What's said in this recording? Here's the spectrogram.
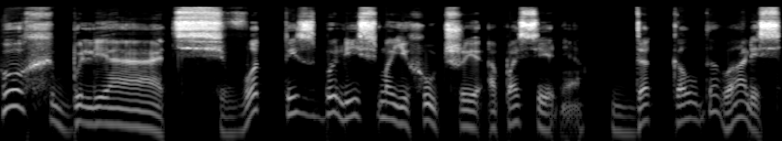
«Ох, блядь, вот и сбылись мои худшие опасения. Доколдовались».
